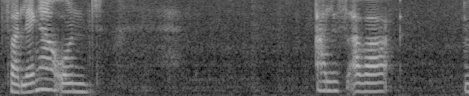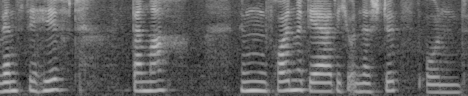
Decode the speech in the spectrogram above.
zwar länger und alles, aber wenn es dir hilft, dann mach. Nimm einen Freund mit, der dich unterstützt und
